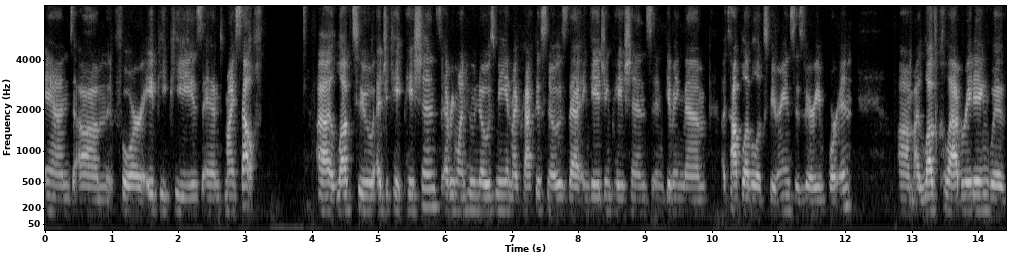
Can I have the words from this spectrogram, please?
and um, for APPs and myself. I love to educate patients. Everyone who knows me in my practice knows that engaging patients and giving them a top level experience is very important. Um, I love collaborating with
